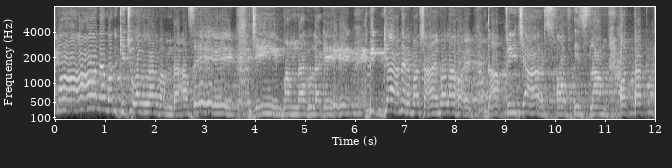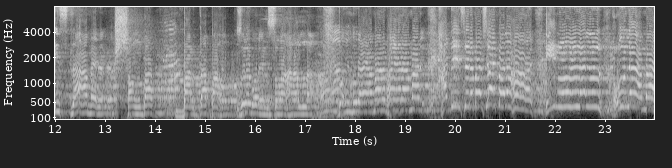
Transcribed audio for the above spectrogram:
এমন এমন কিছু আল্লাহর বান্দা আছে যেই বান্দাগুলাকে বিজ্ঞানের ভাষায় বলা হয় দা প্রিচার্স অফ ইসলাম অর্থাৎ ইসলামের সংবাদ বার্তা বাহক। জোরে বলেন সোহান আল্লাহ বন্ধুরা, আমার ভাইয়ের, আমার হাদিসের ভাষায় বলা হয় ইন্নাল উলামা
